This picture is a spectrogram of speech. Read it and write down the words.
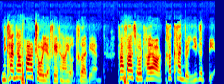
你看他发球也非常有特点，他发球他要他看准一个点，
